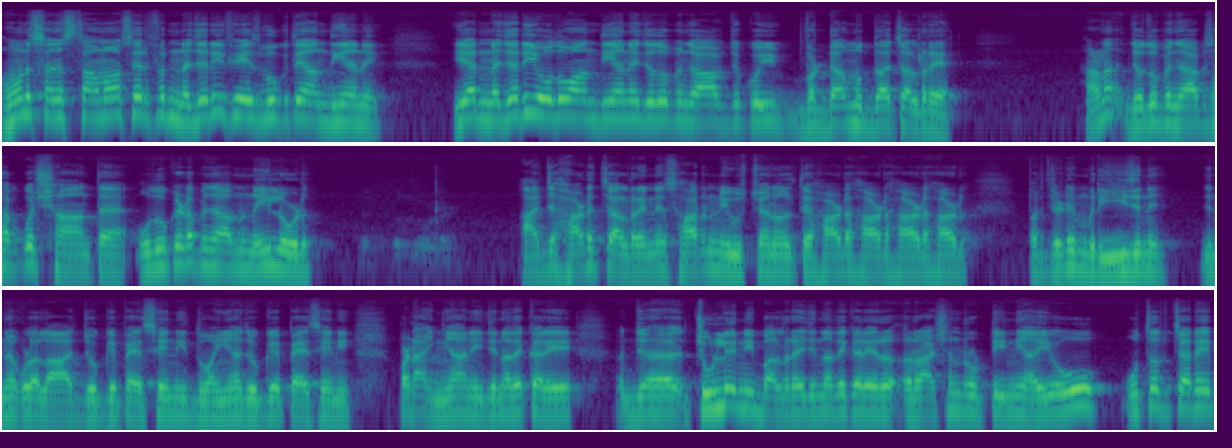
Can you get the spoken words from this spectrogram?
ਹੁਣ ਸੰਸਥਾਵਾਂ ਸਿਰਫ ਨਜ਼ਰ ਹੀ ਫੇਸਬੁੱਕ ਤੇ ਆਉਂਦੀਆਂ ਨੇ ਯਾਰ ਨਜ਼ਰ ਹੀ ਉਦੋਂ ਆਉਂਦੀਆਂ ਨੇ ਜਦੋਂ ਪੰਜਾਬ 'ਚ ਕੋਈ ਵੱਡਾ ਮੁੱਦਾ ਚੱਲ ਰਿਹਾ। ਹਨਾ? ਜਦੋਂ ਪੰਜਾਬ 'ਚ ਸਭ ਕੁਝ ਸ਼ਾਂਤ ਹੈ ਉਦੋਂ ਕਿਹੜਾ ਪੰਜਾਬ ਨੂੰ ਨਹੀਂ ਲੋੜ? ਅੱਜ ਹੜ ਚੱਲ ਰਹੇ ਨੇ ਸਾਰੇ ਨਿਊਜ਼ ਚੈਨਲ ਤੇ ਹੜ ਹੜ ਹੜ ਹੜ ਪਰ ਜਿਹੜੇ ਮਰੀਜ਼ ਨੇ ਜਿਨ੍ਹਾਂ ਕੋਲ ਇਲਾਜ ਜੋਗੇ ਪੈਸੇ ਨਹੀਂ ਦਵਾਈਆਂ ਜੋਗੇ ਪੈਸੇ ਨਹੀਂ ਪੜ੍ਹਾਈਆਂ ਨਹੀਂ ਜਿਨ੍ਹਾਂ ਦੇ ਘਰੇ ਚੁੱਲ੍ਹੇ ਨਹੀਂ ਬਲ ਰਹੇ ਜਿਨ੍ਹਾਂ ਦੇ ਘਰੇ ਰਾਸ਼ਨ ਰੋਟੀ ਨਹੀਂ ਆਈ ਉਹ ਉਹ ਤਾਂ ਵਿਚਾਰੇ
